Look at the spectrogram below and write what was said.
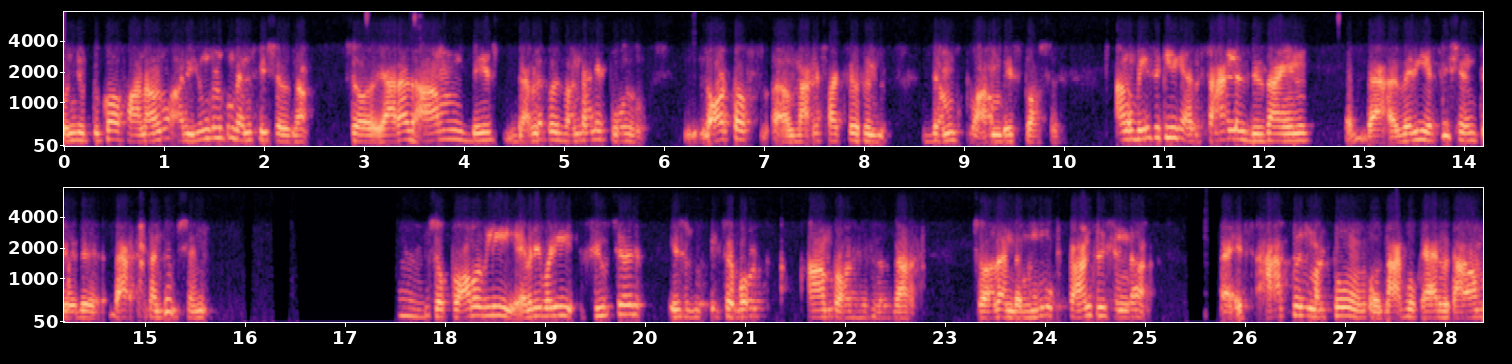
கொஞ்சம் டுக் ஆஃப் ஆனாலும் அது இவங்களுக்கும் பெனிஃபிஷியல் தான். ஸோ யாராவது ஆம் பேஸ்ட் டெவலப்பர்ஸ் வந்தாலே போதும். Lot of manufacturers will jump to ARM based process அவங்க பேசிக்லி அது ஸ்டாண்ட்லெஸ் டிசைன் வெரி எஃபிஷியன்ட் இது battery consumption So probably everybody future is it's about ARM processors தான். ஸோ அதான் அந்த மூவ் டிரான்சிஷன் தான். இட்ஸ் ஆப்பிள் மட்டும் ஒரு மேக்புக் ஏர் வித் ARM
